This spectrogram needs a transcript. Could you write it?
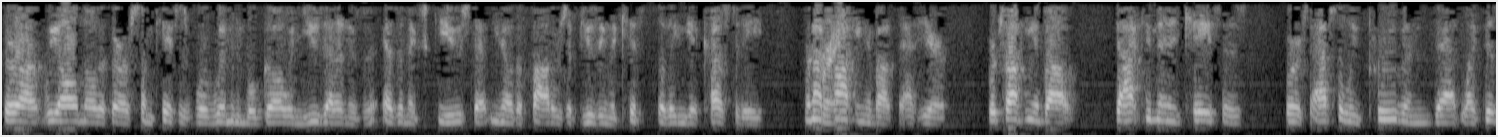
there are. We all know that there are some cases where women will go and use that as, as an excuse that you know the father's abusing the kids so they can get custody. We're not Right. talking about that here. We're talking about documented cases where it's absolutely proven that, like this,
